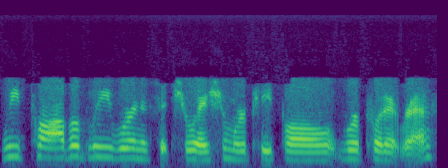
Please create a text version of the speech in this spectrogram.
we probably were in a situation where people were put at risk.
